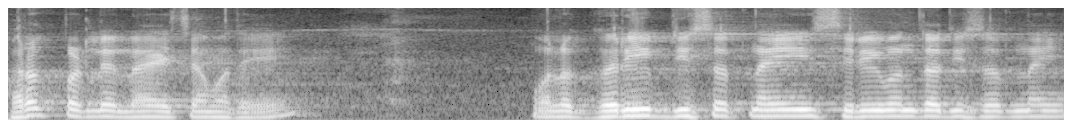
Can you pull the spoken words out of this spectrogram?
फरक पडलेला आहे याच्यामध्ये मला गरीब दिसत नाही श्रीमंत दिसत नाही.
